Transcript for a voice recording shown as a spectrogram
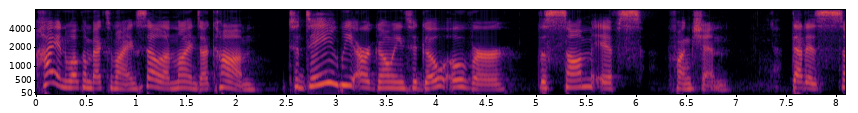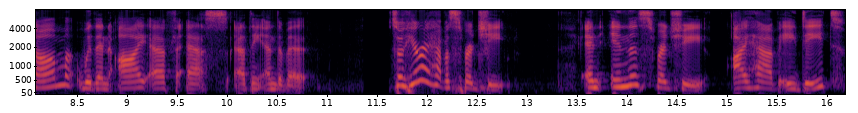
Hi, and welcome back to myexcelonline.com. Today we are going to go over the SUMIFS function. That is sum with an IFS at the end of it. So here I have a spreadsheet. And in this spreadsheet, I have a date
